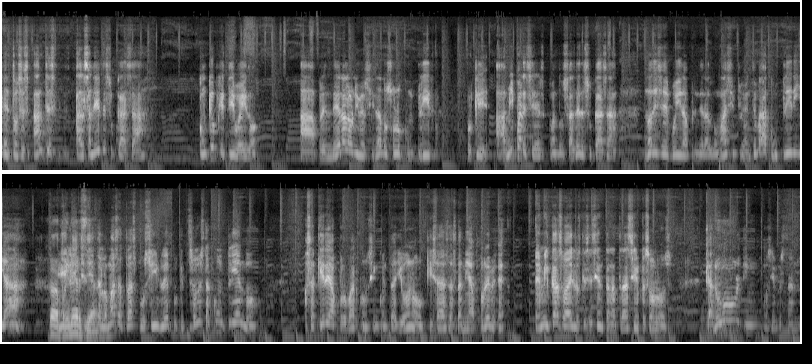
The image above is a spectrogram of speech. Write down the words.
Entonces, antes, al salir de su casa, ¿con qué objetivo ha ido? ¿A aprender a la universidad o solo cumplir? Porque a mi parecer, cuando sale de su casa, no dice voy a ir a aprender algo más, simplemente va a cumplir y ya. Claro, Y por inercia. sienta lo más atrás posible porque solo está cumpliendo. O sea, quiere aprobar con 51 o quizás hasta ni apruebe. Eh, En mi caso hay los que se sientan atrás, siempre son los que al último siempre están.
